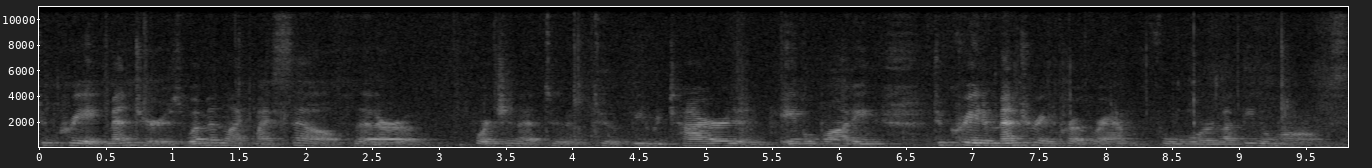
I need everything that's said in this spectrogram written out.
to create mentors, women like myself that are fortunate to, to be retired and able-bodied, to create a mentoring program for Latino moms,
